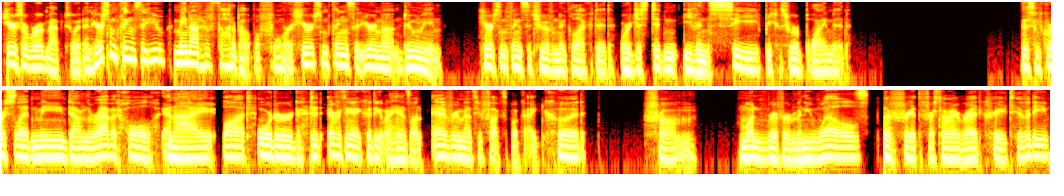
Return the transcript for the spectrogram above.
Here's a roadmap to it. And here's some things that you may not have thought about before. Here are some things that you're not doing. Here are some things that you have neglected or just didn't even see because you were blinded. This, of course, led me down the rabbit hole, and I bought, ordered, did everything I could to get my hands on every Matthew Fox book I could from one River, Many Wells. I'll never forget the first time I read Creativity.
